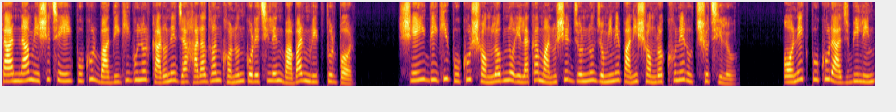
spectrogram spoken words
তার নাম এসেছে এই পুকুর বা দিঘিগুলোর কারণে যা হারাধন খনন করেছিলেন বাবার মৃত্যুর পর। সেই দিঘি পুকুর সংলগ্ন এলাকা মানুষের জন্য জমিনে পানি সংরক্ষণের উৎস ছিল। অনেক পুকুর আজ বিলীন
